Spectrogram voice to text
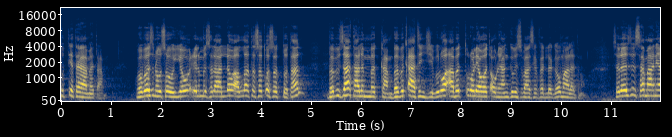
ውጤት አያመጣም። ጎበዝ ነው ሰውየው ዕልም ስላለው አላህ ተሰጦ ሰጥቶታል። በብዛት አልመካም በብቃት እንጂ ብሎ አበጥሮ ሊያወጣው ነው ያን ግብስባስ የፈለገው ማለት ነው። ስለዚህ ሰማንያ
